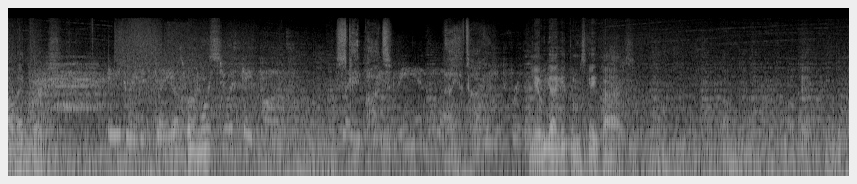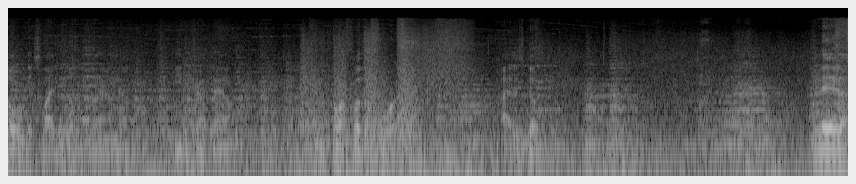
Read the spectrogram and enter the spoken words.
How that works. A-graded flames Got report to escape pods. Escape pods. graded V and below Now you're talking. Yeah, we gotta get them escape pods. Okay. Okay. The pole that's lighting up, we go down now. B to drop down. Pretty far for the four. Alright, let's go. leg up.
